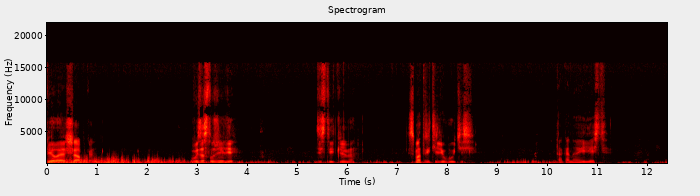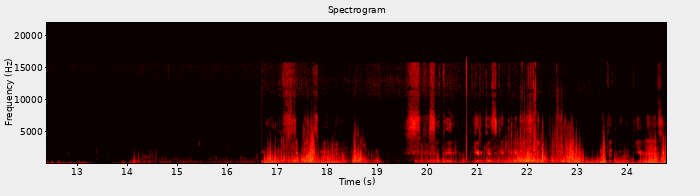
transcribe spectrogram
Белая шапка. Вы заслужили. Действительно. Смотрите, любуйтесь. Так оно и есть. с высоты Гергетской крепости. Этот город является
